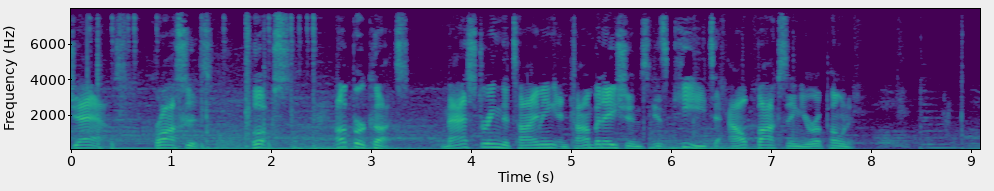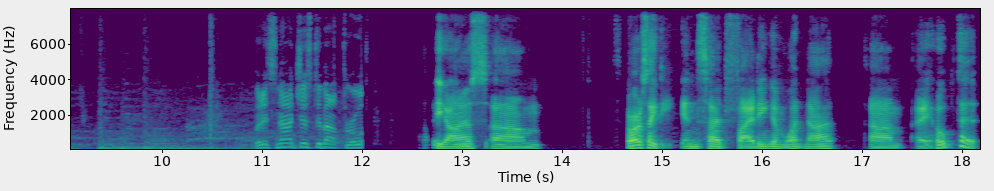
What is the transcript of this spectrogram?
Jabs, crosses, hooks, uppercuts. Mastering the timing and combinations is key to outboxing your opponent. But it's not just about throwing I'll be honest. Um, as far as like the inside fighting and whatnot, um, I hope that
